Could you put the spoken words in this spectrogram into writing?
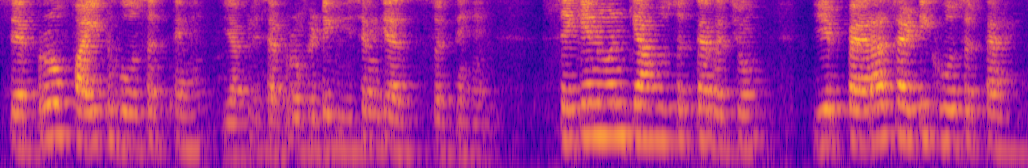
सेप्रोफाइट हो सकते हैं, या फिर सेप्रोफिटिक जिसे हम कह सकते हैं। सेकेंड वन क्या हो सकता है बच्चों? ये पैरासाइटिक हो सकता है।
